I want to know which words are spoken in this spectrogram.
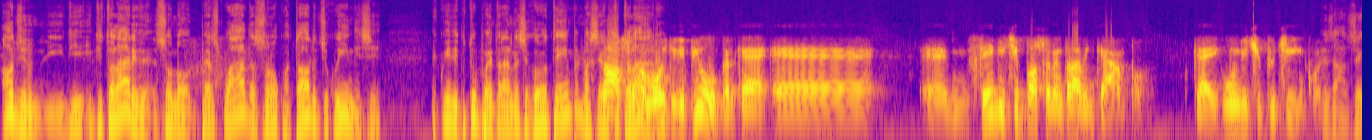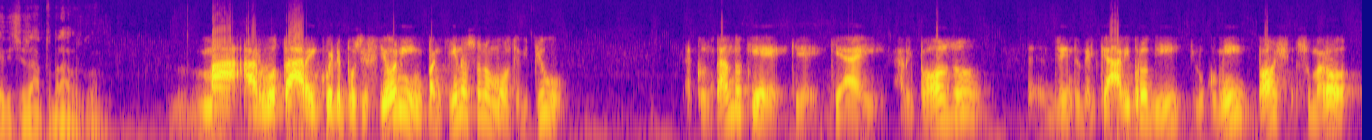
oggi i, i- titolari sono, per squadra sono 14-15 e quindi tu puoi entrare nel secondo tempo ma sei un No, titolare. sono molti di più perché eh, ehm, 16 possono entrare in campo, ok? 11 più 5. Esatto, 16, esatto, bravo. ma a ruotare in quelle posizioni in panchina sono molti di più, Eh, contando che, che- che hai a riposo eh, gente del calibro di Lucumi, Posh, Sumarò.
